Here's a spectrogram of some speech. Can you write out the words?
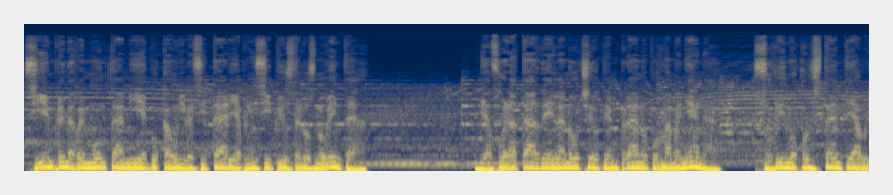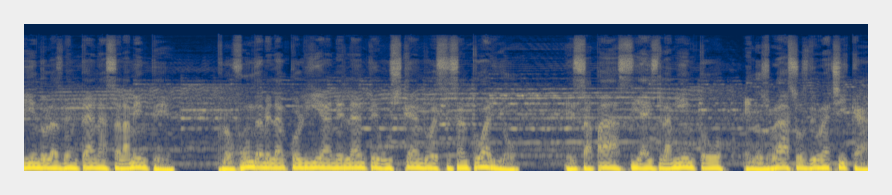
siempre me remonta a mi época universitaria a principios de los 90. Ya fuera tarde en la noche o temprano por la mañana, su ritmo constante abriendo las ventanas a la mente, profunda melancolía anhelante buscando ese santuario, esa paz y aislamiento en los brazos de una chica.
